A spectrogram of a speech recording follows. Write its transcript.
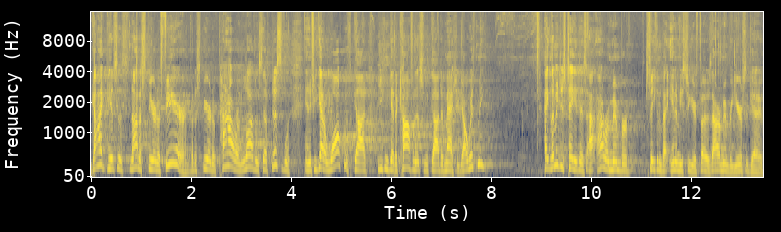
God gives us not a spirit of fear, but a spirit of power and love and self discipline. And if you got to walk with God, you can get a confidence with God to match it. Y'all with me? Hey, let me just tell you this. I, I remember speaking about enemies to your foes. I remember years ago,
